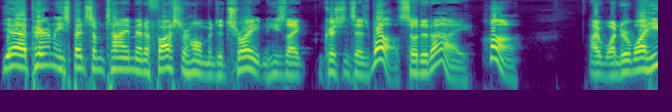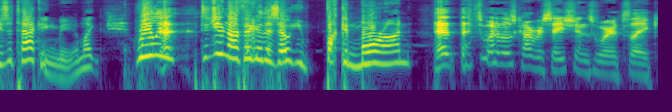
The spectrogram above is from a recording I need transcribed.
"Yeah, apparently he spent some time at a foster home in Detroit." And he's like, Christian says, "Well, so did I. Huh? I wonder why he's attacking me." I'm like, "Really? That- Did you not figure this out, you fucking moron?" that that's one of those conversations where it's like,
